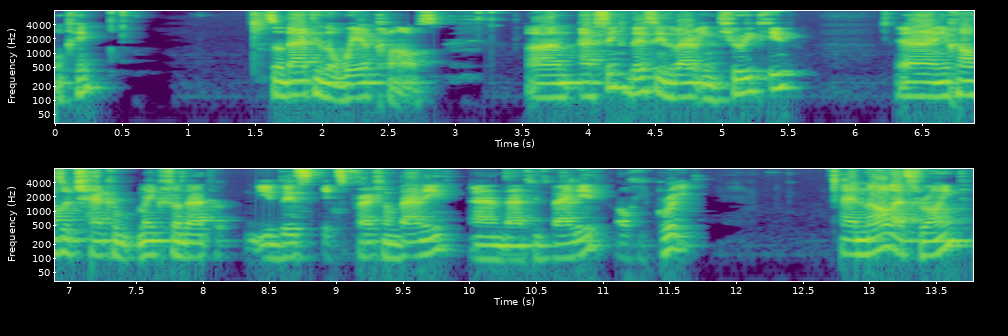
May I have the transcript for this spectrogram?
Okay. So that is a where clause. And I think this is very intuitive and you can also check, make sure that this expression valid and that is valid. Okay, great. And now let's run it.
